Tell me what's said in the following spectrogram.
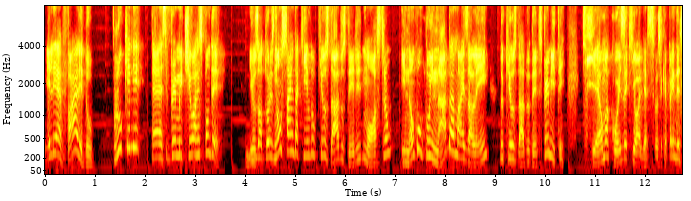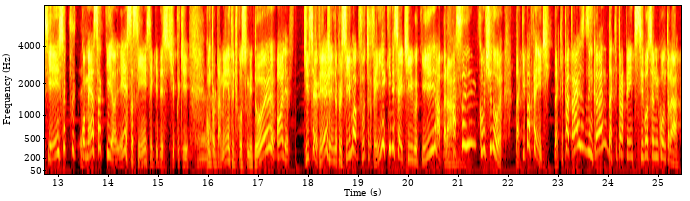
ele é válido pro que ele é, se permitiu a responder. E os autores não saem daquilo que os dados dele mostram e não concluem nada mais além do que os dados deles permitem. Que é uma coisa que, olha, se você quer aprender ciência, começa aqui, ó, essa ciência aqui desse tipo de é. comportamento de consumidor, olha, de cerveja ainda por cima, vem aqui nesse artigo aqui, abraça e continua. Daqui para frente, daqui para trás desencana, daqui para frente, se você não encontrar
